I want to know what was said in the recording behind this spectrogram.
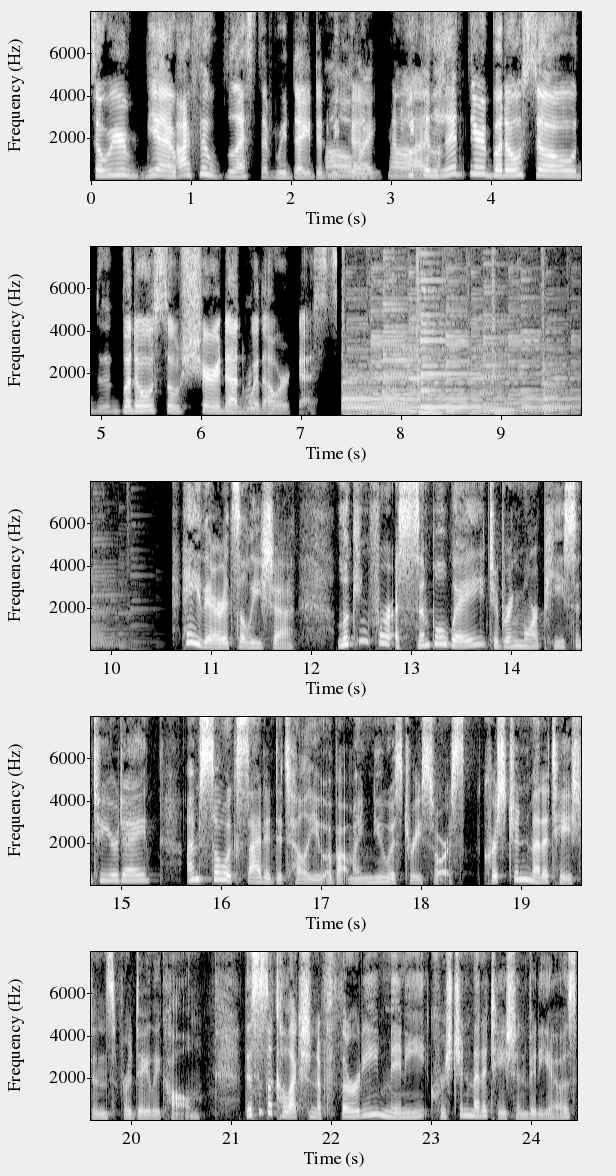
so we're yeah, I feel blessed every day that we oh can we can live there, but also but also share that with mm-hmm. our guests. Hey there, it's Alicia. Looking for a simple way to bring more peace into your day? I'm so excited to tell you about my newest resource, Christian Meditations for Daily Calm. This is a collection of 30 mini Christian meditation videos,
